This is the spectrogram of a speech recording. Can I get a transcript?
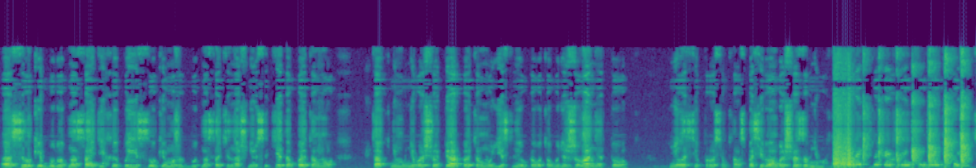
Э, Ссылки будут на сайте ХПИ, ссылки, может, будут на сайте нашего университета, поэтому так небольшой пиар, поэтому если у кого-то будет желание, то милости просим к нам. Спасибо вам большое за внимание. Спасибо, Константин Леонидович.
